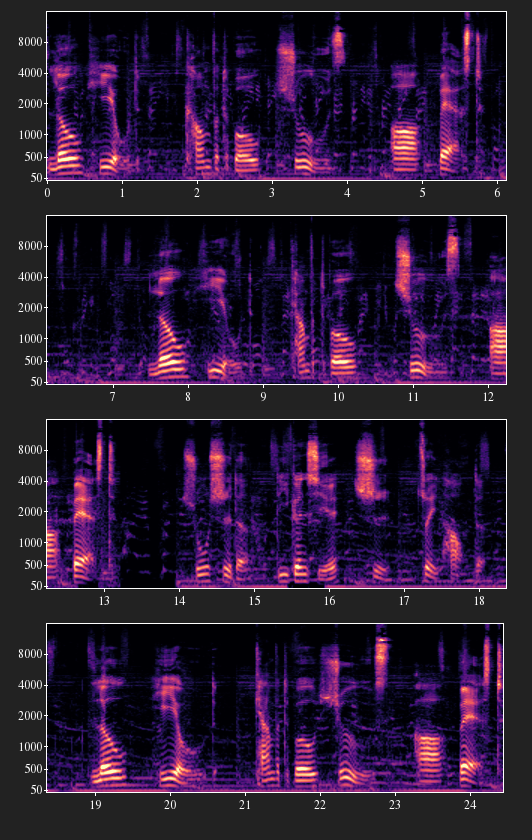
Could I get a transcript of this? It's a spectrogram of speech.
Low-heeled, comfortable shoes are best. Low-heeled, comfortable shoes are best. 舒适的低跟鞋是最好的。Low-heeled, comfortable shoes are best.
